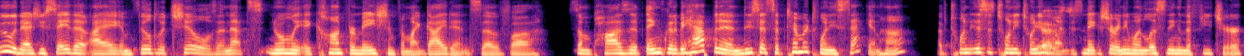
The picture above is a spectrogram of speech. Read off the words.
Ooh, and as you say that, I am filled with chills, and that's normally a confirmation from my guidance of uh, some positive things going to be happening. You said September 22nd, huh? Of 20, this is 2021. Yes. Just make sure anyone listening in the future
